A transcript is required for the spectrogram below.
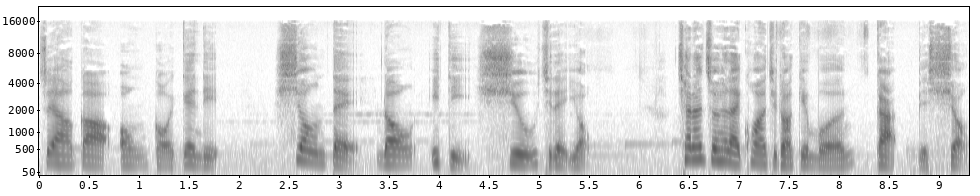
最后到王国的建立。上帝拢一直守这个约，请咱做伙来看这段经文甲别想，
